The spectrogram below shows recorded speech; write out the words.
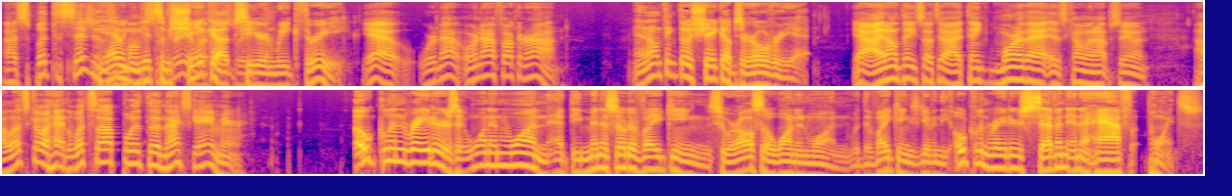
uh split decisions. Yeah, we can get some shakeups here in week three. Yeah, we're not we're not fucking around. And I don't think those shakeups are over yet. Yeah, I don't think so too. I think more of that is coming up soon. Uh, let's go ahead. What's up with the next game here? Oakland Raiders at one and one at the Minnesota Vikings, who are also one and one, with the Vikings giving the Oakland Raiders seven and a half points.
